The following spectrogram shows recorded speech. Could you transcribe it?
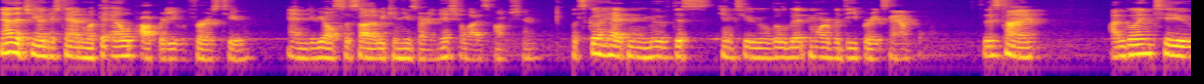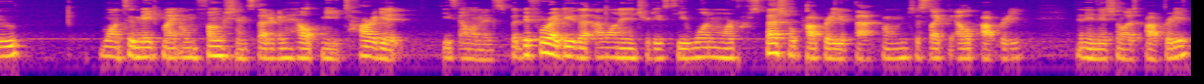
Now that you understand what the el property refers to, and we also saw that we can use our initialize function, let's go ahead and move this into a little bit more of a deeper example. So this time, I'm going to want to make my own functions that are going to help me target these elements. But before I do that, I want to introduce to you one more special property of Backbone, just like the el property and the initialize property.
